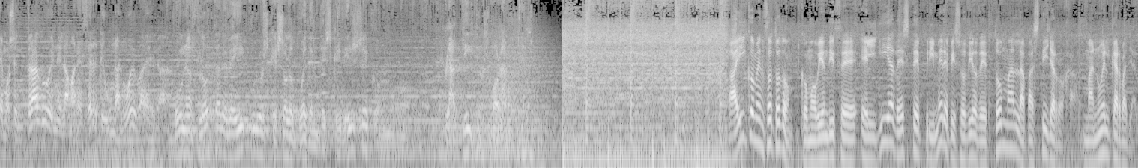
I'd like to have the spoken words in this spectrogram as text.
Hemos entrado en el amanecer de una nueva era. Una flota de vehículos que solo pueden describirse como platillos volantes. Ahí comenzó todo, como bien dice el guía de este primer episodio de Toma la pastilla roja, Manuel Carballal.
